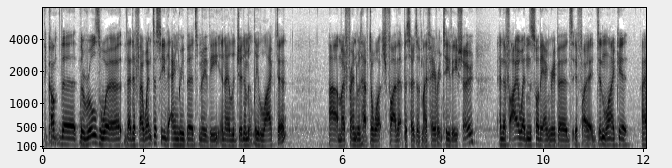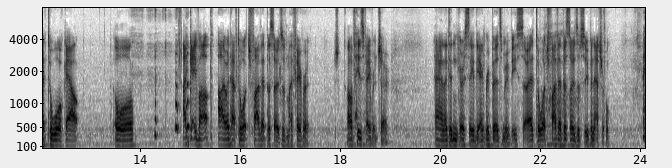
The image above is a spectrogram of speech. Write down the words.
the, comp- the the rules were that if I went to see the Angry Birds movie and I legitimately liked it, uh, my friend would have to watch five episodes of my favorite TV show, and if I went and saw the Angry Birds, if I didn't like it, I had to walk out, or I gave up. I would have to watch five episodes of my favorite of his favorite show. And I didn't go see the Angry Birds movie, so I had to watch five episodes of Supernatural.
